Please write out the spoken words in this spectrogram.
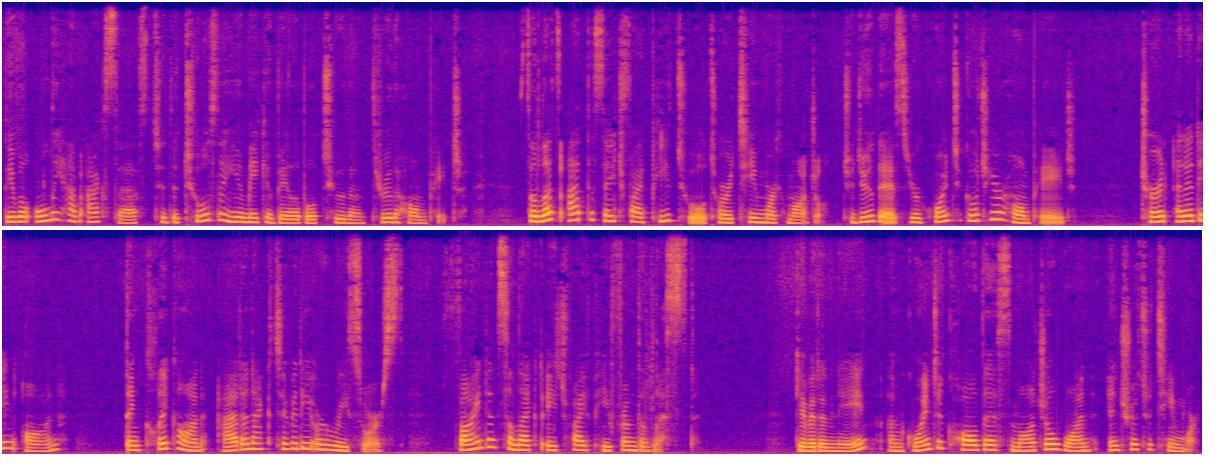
They will only have access to the tools that you make available to them through the home page. So let's add this H5P tool to our teamwork module. To do this, you're going to go to your home page, turn editing on, then click on add an activity or resource. Find and select H5P from the list. Give it a name. I'm going to call this Module 1 Intro to Teamwork.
